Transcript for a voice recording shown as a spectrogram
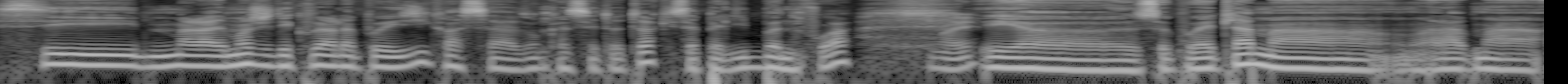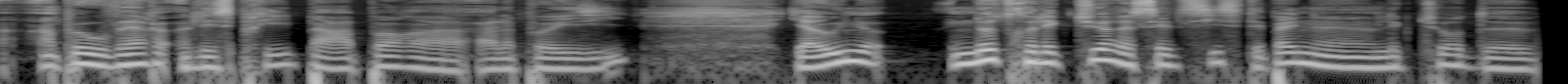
c'est voilà, moi j'ai découvert la poésie grâce à donc à cet auteur qui s'appelle Yves Bonnefoy. Ouais. et euh, ce poète là m'a voilà, m'a un peu ouvert l'esprit par rapport à, à la poésie. Il y a une une autre lecture et celle-ci c'était pas une lecture de,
